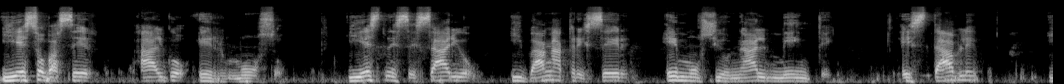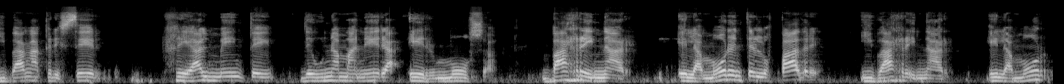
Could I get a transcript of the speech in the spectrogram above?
Y eso va a ser algo hermoso. Y es necesario y van a crecer emocionalmente estable y van a crecer realmente de una manera hermosa. Va a reinar el amor entre los padres y va a reinar el amor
